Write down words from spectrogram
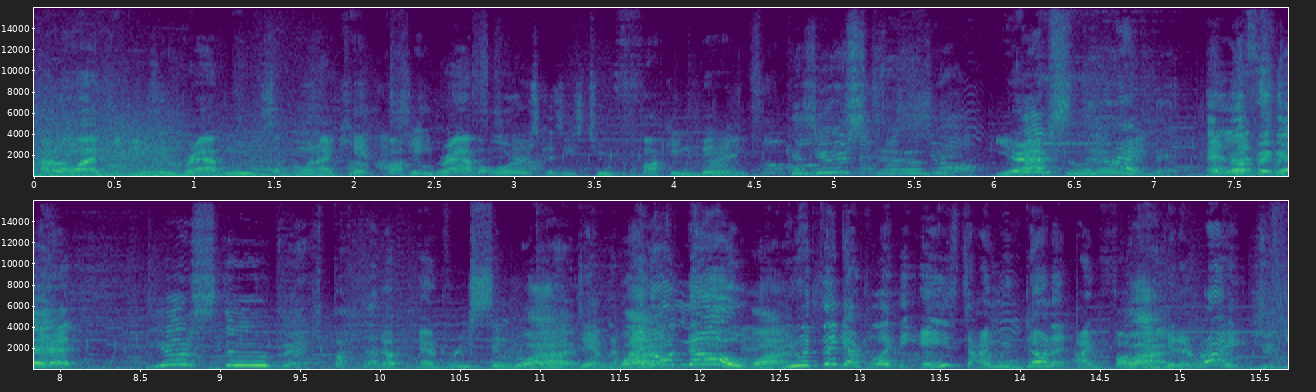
I don't know why I keep using grab moves when I can't fucking grab oars because he's too fucking big. Because you're stupid. You're absolutely stupid. right. And, And don't let's forget, you're stupid. Fuck that up every single Why? goddamn time. Why? I don't know. Why? You would think after like the eighth time we've done it, I'd fucking Why? get it right. Just,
